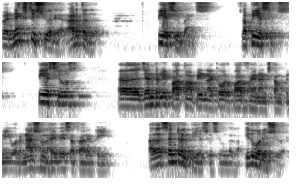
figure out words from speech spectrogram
இப்போ நெக்ஸ்ட் இஷ்யூர் யார்? அடுத்தது பிஎஸ்யூ பேங்க்ஸ் இல்லை பிஎஸ்யூஸ் பிஎஸ்யூஸ் ஜென்ரலி பார்த்தோம் அப்படின்னாக்க ஒரு பவர் ஃபைனான்ஸ் கம்பெனி ஒரு நேஷனல் ஹைவேஸ் அத்தாரிட்டி அதாவது சென்ட்ரல் பிஎஸ்யூஸ் இவங்கெல்லாம். இது ஒரு இஷ்யூர்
